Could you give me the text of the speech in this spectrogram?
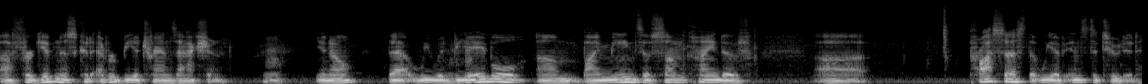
uh, forgiveness could ever be a transaction. Hmm. You know, that we would be able, um, by means of some kind of uh, process that we have instituted,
